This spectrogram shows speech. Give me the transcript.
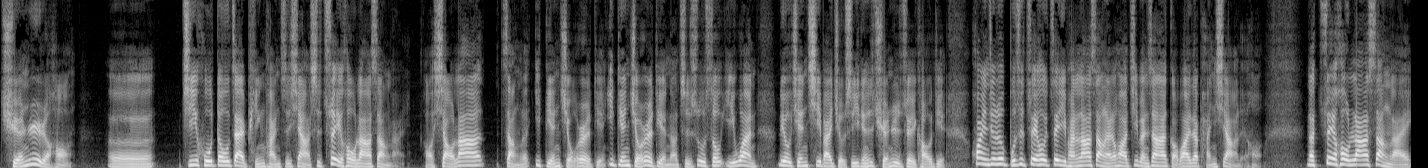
全日哈，呃，几乎都在平盘之下，是最后拉上来，哦，小拉涨了一点九二点，一点九二点呢，指数收一万六千七百九十一点，是全日最高点。换言之，说不是最后这一盘拉上来的话，基本上它搞不好在盘下的哈。那最后拉上来，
